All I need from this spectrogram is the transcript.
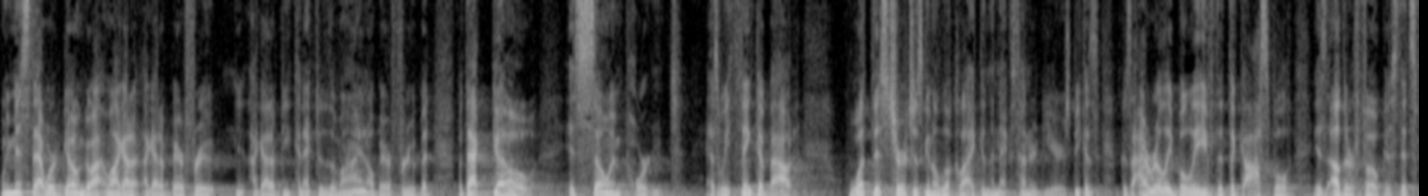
We miss that word go and go, well, I gotta, I gotta bear fruit. I gotta be connected to the vine, I'll bear fruit. But, but that go is so important as we think about what this church is going to look like in the next hundred years because, because I really believe that the gospel is other focused. It's,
